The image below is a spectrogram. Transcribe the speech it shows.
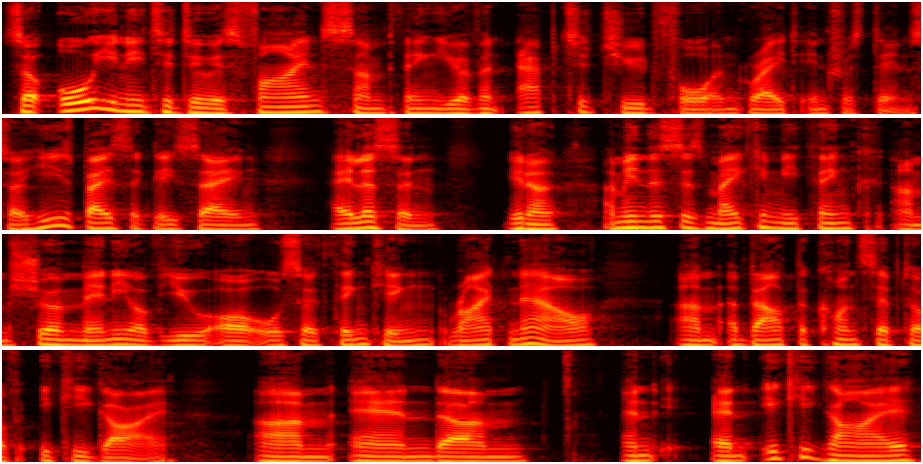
So all you need to do is find something you have an aptitude for and great interest in. So he's basically saying, hey, listen, you know, I mean, this is making me think, I'm sure many of you are also thinking right now um, about the concept of ikigai. Um, and, um, and, and ikigai,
